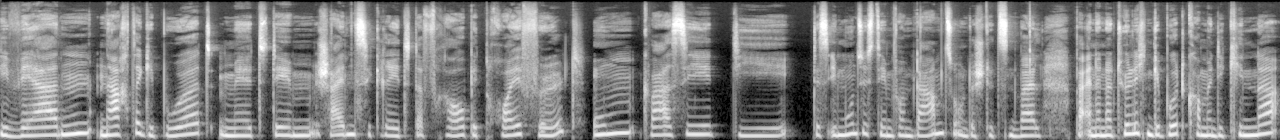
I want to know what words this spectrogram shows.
die werden nach der Geburt mit dem Scheidensekret der Frau beträufelt, um quasi die das Immunsystem vom Darm zu unterstützen, weil bei einer natürlichen Geburt kommen die Kinder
